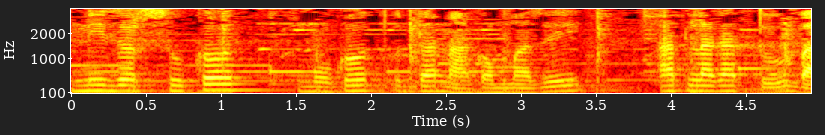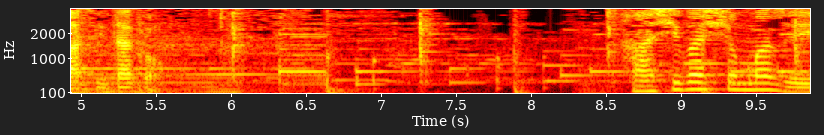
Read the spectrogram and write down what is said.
নিজর সুখত, মুখত উদ্দা নাকম মাঝে আত লাগাতো বাঁচি থাক। হাসিবার সমাজে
